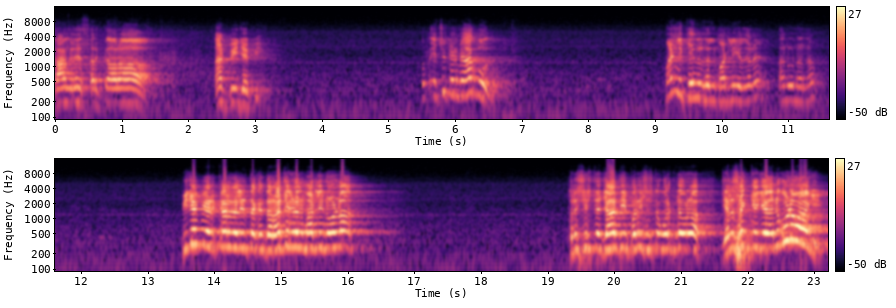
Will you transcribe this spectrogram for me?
ಕಾಂಗ್ರೆಸ್ ಸರ್ಕಾರ, ನಾಟ್ ಬಿಜೆಪಿ. ಸ್ವಲ್ಪ ಹೆಚ್ಚು ಕಡಿಮೆ ಆಗ್ಬೋದು. ಮಾಡಲಿ ಕೇಂದ್ರದಲ್ಲಿ ಮಾಡ್ಲಿ ಇದ್ದಾರೆ ಕಾನೂನನ್ನ. ಬಿಜೆಪಿ ಅಧಿಕಾರದಲ್ಲಿ ಇರ್ತಕ್ಕಂಥ ರಾಜ್ಯಗಳಲ್ಲಿ ಮಾಡ್ಲಿ ನೋಡೋಣ. ಪರಿಶಿಷ್ಟ ಜಾತಿ, ಪರಿಶಿಷ್ಟ ವರ್ಗದವರ ಜನಸಂಖ್ಯೆಗೆ ಅನುಗುಣವಾಗಿ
